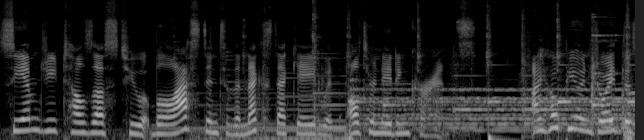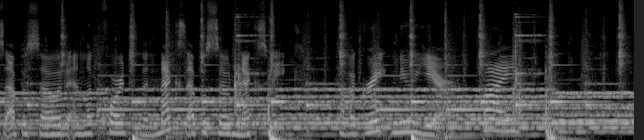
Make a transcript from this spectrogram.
CMG tells us to blast into the next decade with alternating currents. I hope you enjoyed this episode and look forward to the next episode next week. Have a great new year. Bye.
